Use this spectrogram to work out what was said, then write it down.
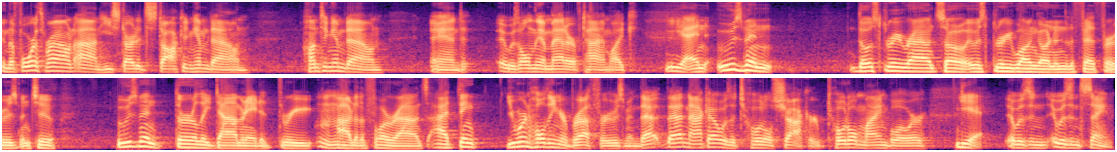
in the fourth round on, he started stalking him down, hunting him down, and it was only a matter of time. Like Yeah, and Usman, those three rounds, so it was 3 1 going into the fifth for Usman, too. Usman thoroughly dominated 3 Mm-hmm. out of the four rounds. I think, You weren't holding your breath for Usman. That that knockout was a total shocker, total mind blower. yeah. It was in, it was insane.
